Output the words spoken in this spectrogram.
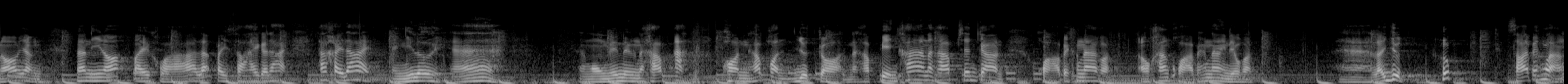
เนาะอย่างด้านนี้เนาะไปขวาและไปซ้ายก็ได้ ถ้าใครได้อย่างนี้เลยอ่างงนิดนึงนะครับอะผ่อนครับผ่อนหยุดก่อนนะครับ เปลี่ยนข้างนะครับ เช่นการขวาไปข้างหน้าก่อน เอาข้างขวาไปข้างหน้าอย่างเดียวก่อนอ่าแล้วหยุดฮึบซ้ายไปข้างหลัง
